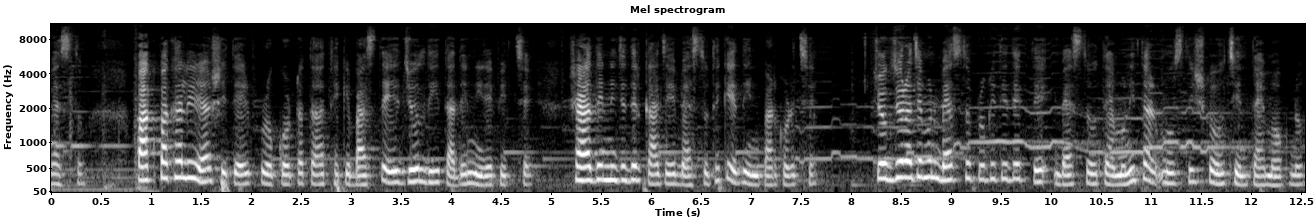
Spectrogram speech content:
ব্যস্ত। পাকপাখালিরা শীতের প্রকটতা থেকে বাঁচতে জলদি তাদের নিরে ফিরছে। সারাদিন নিজেদের কাজে ব্যস্ত থেকে দিন পার করেছে। চোখজোড়া যেমন ব্যস্ত প্রকৃতি দেখতে, ব্যস্ত তেমনই তার মস্তিষ্কও চিন্তায় মগ্ন।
